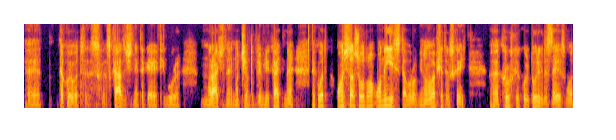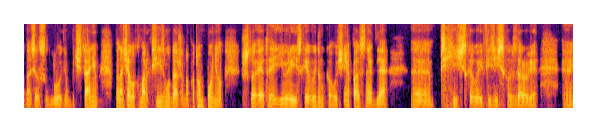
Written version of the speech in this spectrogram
э, такой вот сказочная такая фигура, мрачная, но чем-то привлекательная. Так вот, он считал, что вот он, он и есть Ставрогин. Он вообще, так сказать, к русской культуре, к Достоевскому относился с глубоким почитанием, поначалу к марксизму даже, но потом понял, что это еврейская выдумка, очень опасная для Э, психического и физического здоровья э,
